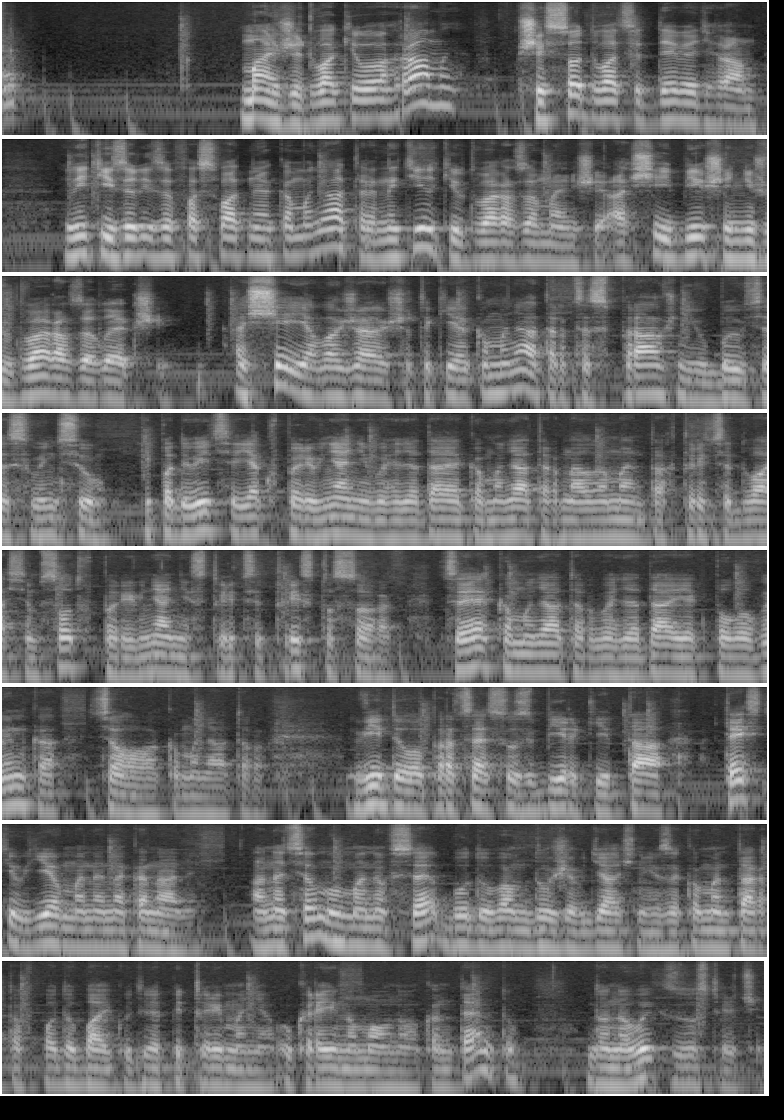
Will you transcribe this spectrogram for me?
Майже 2 кг 629 грам. Літій залізофосфатний акумулятор не тільки в два рази менший, а ще й більше, ніж в два рази легший. А ще я вважаю, що такий акумулятор це справжній вбивця свинцю. І подивіться, як в порівнянні виглядає акумулятор на елементах 32700 в порівнянні з 33140. Цей акумулятор виглядає як половинка цього акумулятора. Відео процесу збірки та тестів є в мене на каналі. А на цьому в мене все. Буду вам дуже вдячний за коментар та вподобайку для підтримання україномовного контенту. До нових зустрічей!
